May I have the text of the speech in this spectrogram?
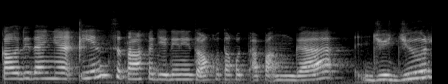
Kalau ditanyain setelah kejadian itu aku takut apa enggak? Jujur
